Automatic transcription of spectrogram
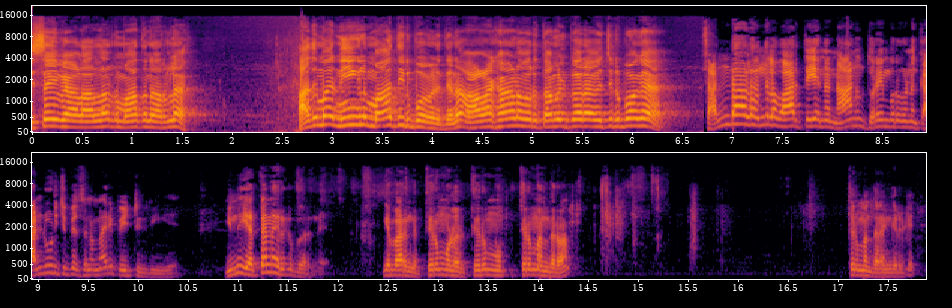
இசை வேளாளர்னு மாற்றினார்ல அது மாதிரி நீங்களும் மாற்றிட்டு போக வேண்டியதுன்னா அழகான ஒரு தமிழ் பேரை வச்சுட்டு போங்க. சண்டாளங்கிற வார்த்தையை என்ன நானும் துறைமுருகனும் கண்டுபிடிச்சு பேசுன மாதிரி பேசிட்டு இருக்கீங்க. இன்னும் எத்தனை இருக்கு பாருங்க. இங்க பாருங்க திருமூலர் திருமு திருமந்திரம். திருமந்திரம் இங்கே இருக்கு?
